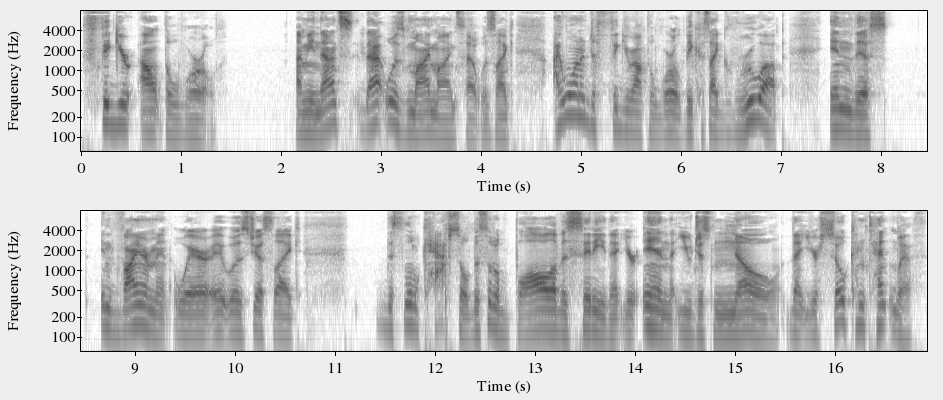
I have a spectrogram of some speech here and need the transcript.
figure out the world. I mean, that's that was my mindset. Was like I wanted to figure out the world because I grew up in this environment where it was just like this little capsule, this little ball of a city that you're in that you just know that you're so content with,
